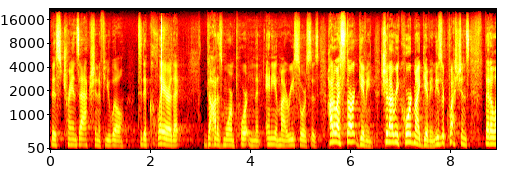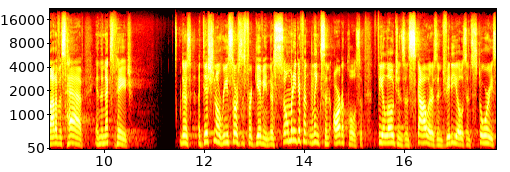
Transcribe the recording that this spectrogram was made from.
this transaction, if you will, to declare that God is more important than any of my resources. How do I start giving? Should I record my giving? These are questions that a lot of us have. In the next page, there's additional resources for giving. There's so many different links and articles of theologians and scholars and videos and stories.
